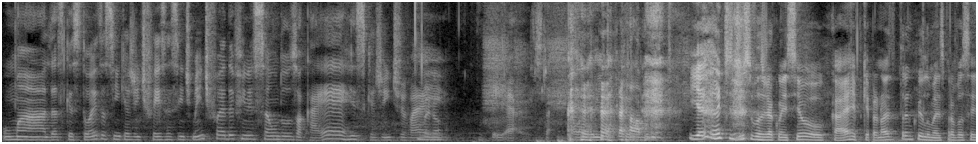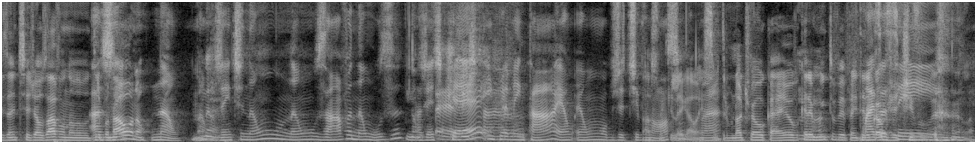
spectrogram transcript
uma das questões assim que a gente fez recentemente foi a definição dos OKRs, que a gente vai Legal. Pra falar bonito. E é, antes disso você já conhecia o KR? Porque para nós é tranquilo, mas para vocês antes vocês já usavam no A tribunal gente- ou não? Não, não, Não. A gente não, não usava, não usa. Não- a gente é, a quer gente tá- implementar, é, um- é um objetivo Nossa, nosso. que legal. né? Se o tribunal tiver o KR, eu vou querer Uhum. muito ver para entender Mas qual é o assim, objetivo.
